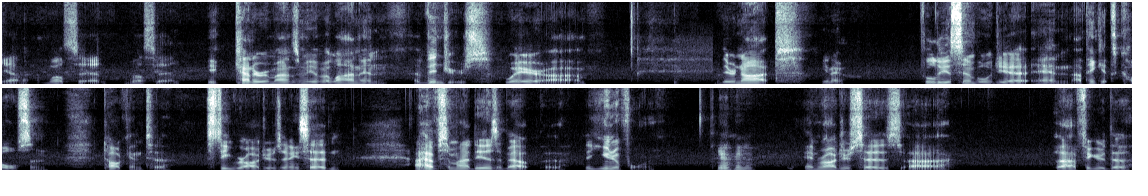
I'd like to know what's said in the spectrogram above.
Yeah, well said. Well said. It kind of reminds me of a line in Avengers where uh, they're not, you know, fully assembled yet, and I think it's Coulson talking to Steve Rogers, and he said, "I have some ideas about the, the uniform." Mm-hmm. And Rogers says, uh, "I figured the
